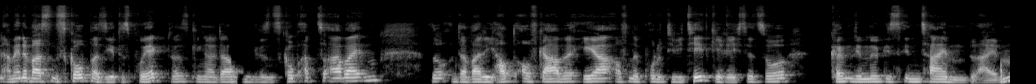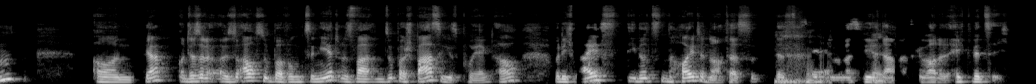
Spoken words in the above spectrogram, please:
Am Ende war es ein Scope-basiertes Projekt. Es ging halt darum, einen gewissen Scope abzuarbeiten. So, und da war die Hauptaufgabe eher auf eine Produktivität gerichtet. So, können wir möglichst in Time bleiben? Und ja, und das hat also auch super funktioniert und es war ein super spaßiges Projekt auch. Und ich weiß, die nutzen heute noch das, das was wir damals gemacht haben. Echt witzig.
